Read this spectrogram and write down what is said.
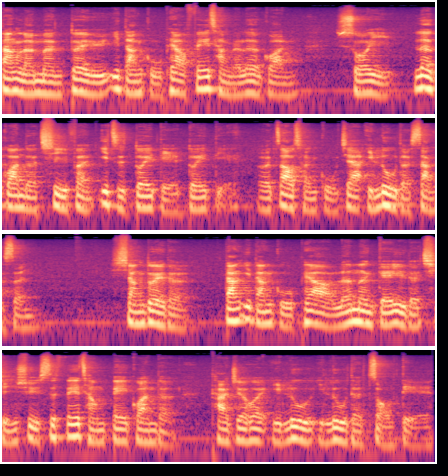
当人们对于一档股票非常的乐观。所以，乐观的气氛一直堆叠堆叠，而造成股价一路的上升。相对的，当一档股票人们给予的情绪是非常悲观的，它就会一路一路的走跌。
